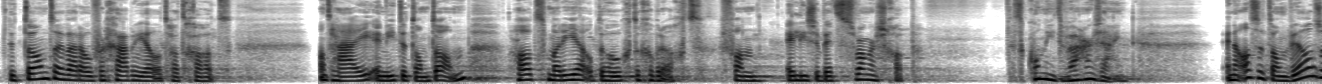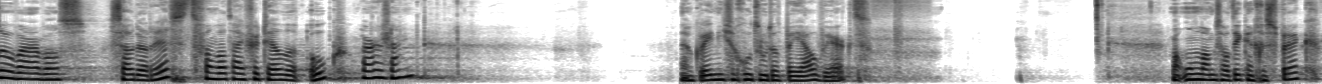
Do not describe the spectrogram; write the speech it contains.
De tante waarover Gabriel het had gehad. Want hij, en niet de tamtam, had Maria op de hoogte gebracht van Elisabeths zwangerschap. Dat kon niet waar zijn. En als het dan wel zo waar was, zou de rest van wat hij vertelde ook waar zijn? Ik weet niet zo goed hoe dat bij jou werkt. Maar onlangs had ik een gesprek.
